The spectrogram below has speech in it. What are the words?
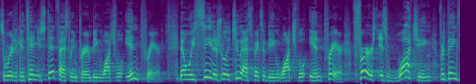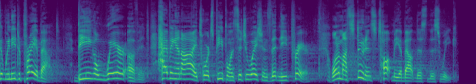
So we're to continue steadfastly in prayer and being watchful in prayer. Now, when we see there's really two aspects of being watchful in prayer. First is watching for things that we need to pray about being aware of it, having an eye towards people and situations that need prayer. One of my students taught me about this this week.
